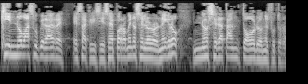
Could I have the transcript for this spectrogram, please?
que no va a superar esta crisis. Por lo menos el oro negro no será tanto oro en el futuro.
